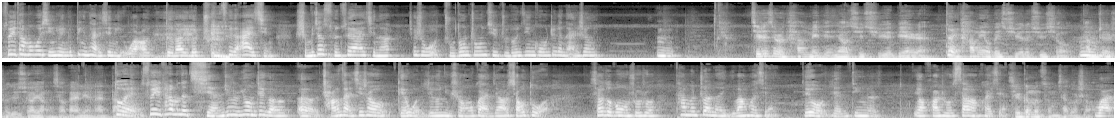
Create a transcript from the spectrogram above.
所以他们会形成一个病态心理：我要得到一个纯粹的爱情。什么叫纯粹的爱情呢？就是我主动争取、主动进攻这个男生，嗯，其实就是他们每天要去取悦别人，对他们有被取悦的需求，嗯他们这个时候就需要养个小白脸来打。对，，所以他们的钱就是用这个呃常仔介绍给我的这个女生，我管她叫小朵。小朵跟我说说，他们赚的一万块钱，得有人盯着，要花出三万块钱。其实根本存不下多少。完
